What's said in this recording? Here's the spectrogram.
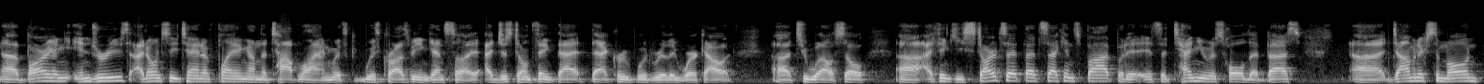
Uh, barring injuries, I don't see Tanev playing on the top line with with Crosby and Guentzel. I, I just don't think that that group would really work out uh, too well. So uh, I think he starts at that second spot, but it, it's a tenuous hold at best. Uh, Dominik Simon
